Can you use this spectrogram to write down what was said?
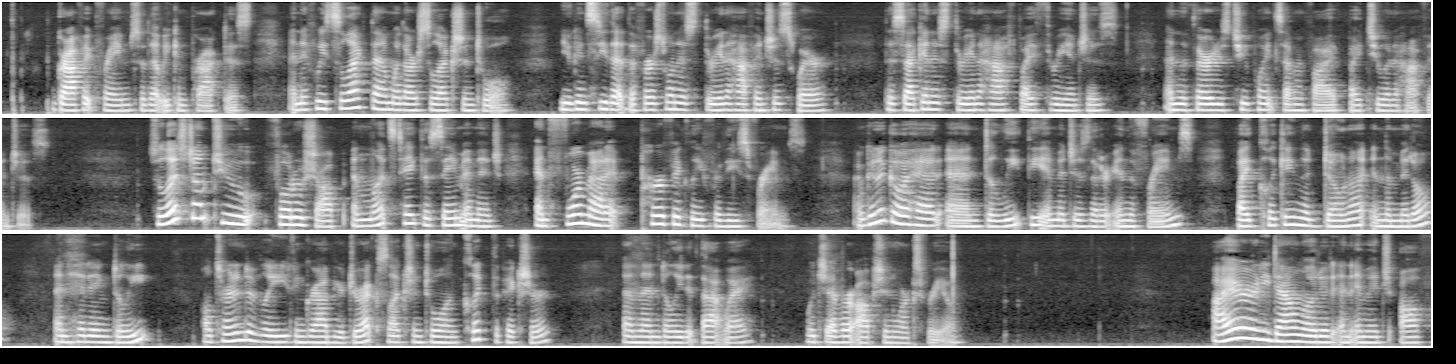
graphic frames so that we can practice. And if we select them with our selection tool, you can see that the first one is three and a half inches square, the second is three and a half by three inches, and the third is 2.75 by two and a half inches. So let's jump to Photoshop and let's take the same image and format it perfectly for these frames. I'm going to go ahead and delete the images that are in the frames by clicking the donut in the middle and hitting delete. Alternatively, you can grab your direct selection tool and click the picture and then delete it that way, whichever option works for you. I already downloaded an image off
